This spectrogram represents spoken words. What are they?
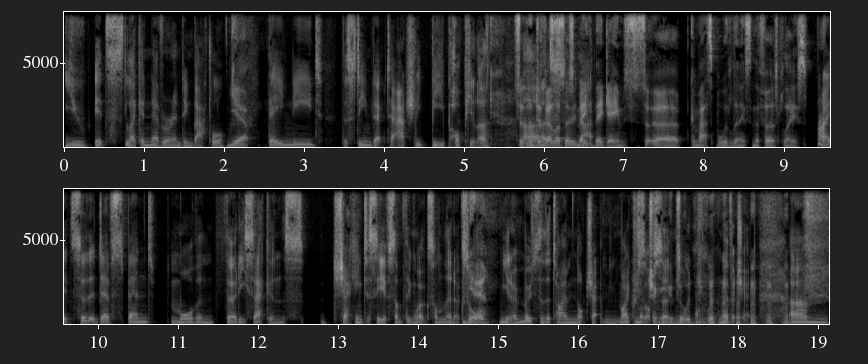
you, it's like a never-ending battle Yeah. they need the Steam Deck to actually be popular. So the uh, developers so make that- their games uh, compatible with Linux in the first place. right, so that devs spend more than thirty seconds checking to see if something works on Linux, Yeah. or you know, most of the time not check. I mean, Microsoft certainly would, would never check. um,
